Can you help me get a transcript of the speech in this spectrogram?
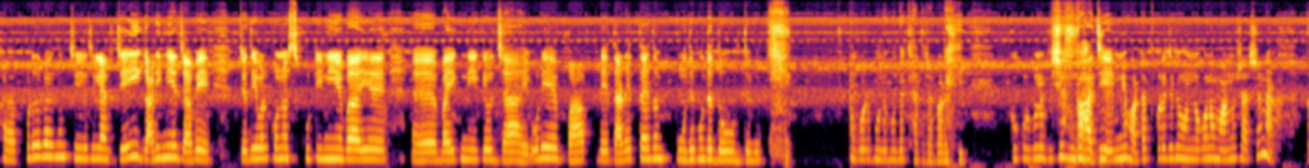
খারাপ করে দেবে একদম চিল্লে চিল্লে। আর যেই গাড়ি নিয়ে যাবে, যদি আবার কোনো স্কুটি নিয়ে বা ইয়ে বাইক নিয়ে কেউ যায়, ওরে বাপ রে তারে তো একদম পুঁদে পুঁদে দৌড় দেবে। একবারে পুঁদে পুঁদে খ্যাতরা করে। কুকুরগুলো ভীষণ বাজে। এমনি হঠাৎ করে যদি অন্য কোনো মানুষ আসে না, তো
